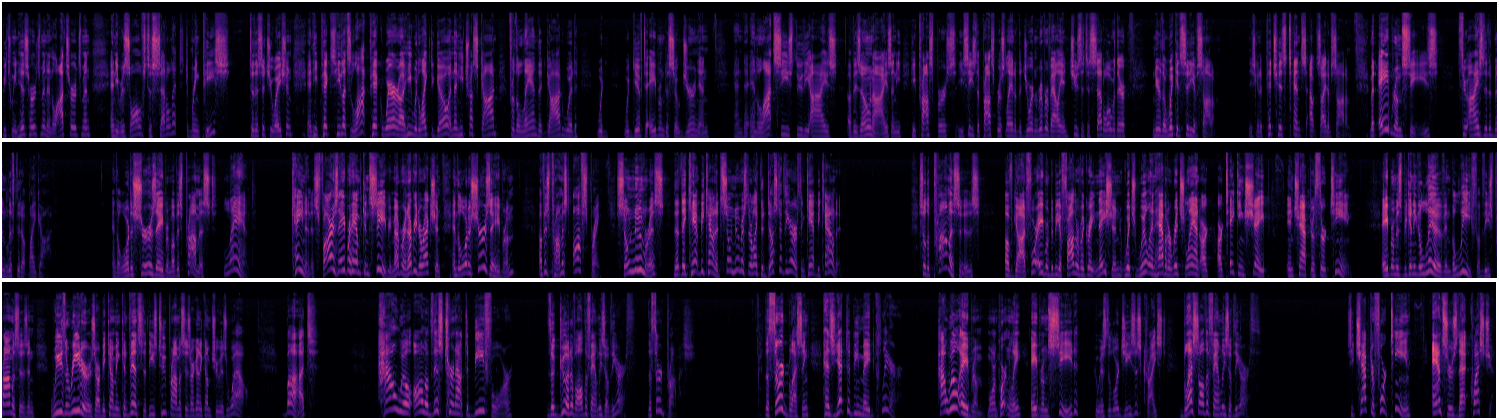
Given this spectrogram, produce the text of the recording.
between his herdsmen and Lot's herdsmen, and he resolves to settle it, to bring peace to the situation. And he picks, he lets Lot pick where uh, he would like to go, and then he trusts God for the land that God would, would, would give to Abram to sojourn in. And, and Lot sees through the eyes of his own eyes, and he, he prospers. He sees the prosperous land of the Jordan River Valley and chooses to settle over there near the wicked city of Sodom. He's going to pitch his tents outside of Sodom. But Abram sees through eyes that have been lifted up by God. And the Lord assures Abram of his promised land, Canaan, as far as Abraham can see, remember, in every direction. And the Lord assures Abram of his promised offspring, so numerous that they can't be counted, so numerous they're like the dust of the earth and can't be counted. So the promises of God for Abram to be a father of a great nation, which will inhabit a rich land, are, are taking shape in chapter 13. Abram is beginning to live in belief of these promises, and we, the readers, are becoming convinced that these two promises are going to come true as well. But how will all of this turn out to be for the good of all the families of the earth? The third promise. The third blessing has yet to be made clear. How will Abram, more importantly, Abram's seed, who is the Lord Jesus Christ, bless all the families of the earth? See, chapter 14 answers that question.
